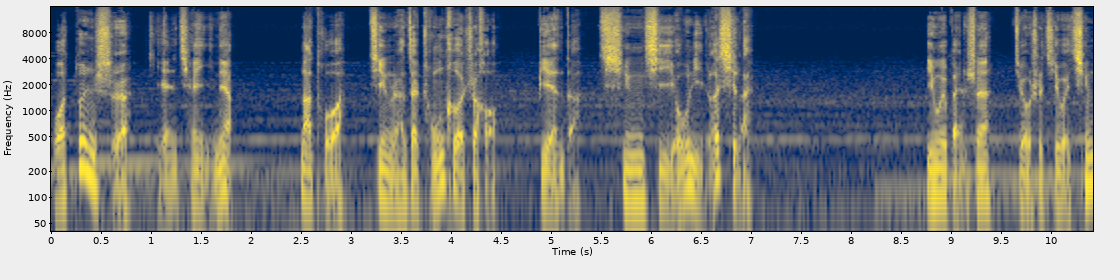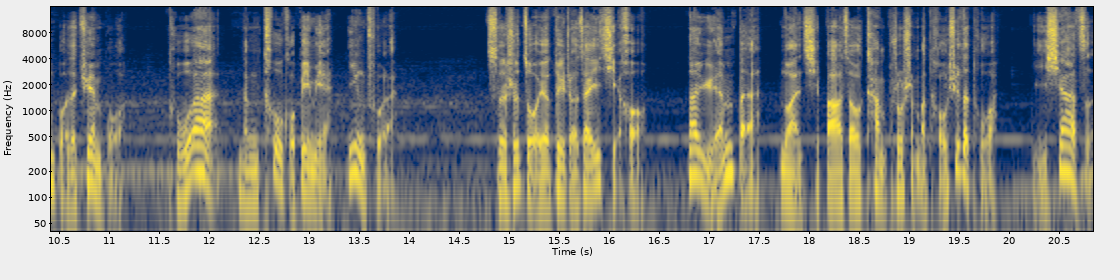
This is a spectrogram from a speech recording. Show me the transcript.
我顿时眼前一亮，那图竟然在重合之后变得清晰有理了起来。因为本身就是极为轻薄的绢帛，图案能透过背面映出来。此时左右对折在一起后，那原本乱七八糟、看不出什么头绪的图，一下子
